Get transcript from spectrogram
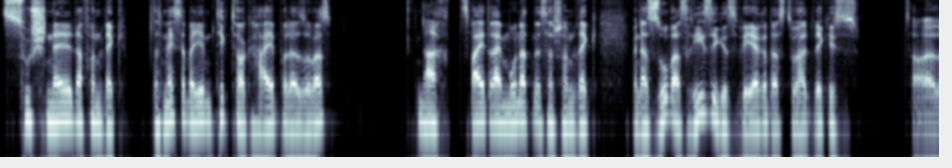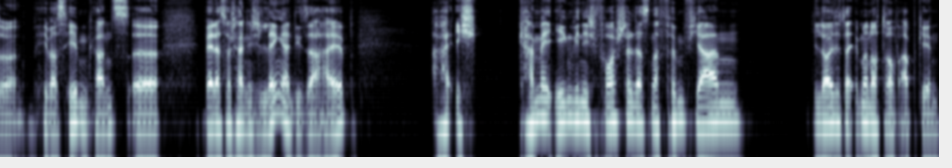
zu schnell davon weg. Das merkst du bei jedem TikTok-Hype oder sowas. Nach zwei, drei Monaten ist er schon weg. Wenn das sowas Riesiges wäre, dass du halt wirklich also, was heben kannst, äh, wäre das wahrscheinlich länger, dieser Hype. Aber ich kann mir irgendwie nicht vorstellen, dass nach fünf Jahren die Leute da immer noch drauf abgehen.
